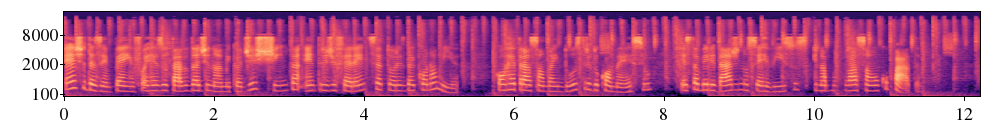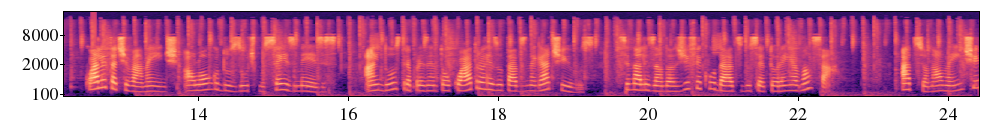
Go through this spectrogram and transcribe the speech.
Este desempenho foi resultado da dinâmica distinta entre diferentes setores da economia, com retração da indústria e do comércio, estabilidade nos serviços e na população ocupada. Qualitativamente, ao longo dos últimos seis meses, a indústria apresentou quatro resultados negativos, sinalizando as dificuldades do setor em avançar. Adicionalmente,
